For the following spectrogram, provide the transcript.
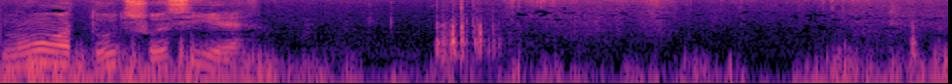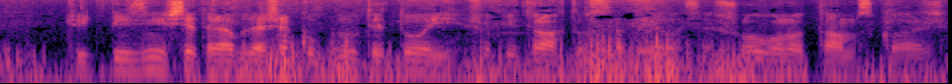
Ну, а тут щось є. Чуть пізніше треба буде ще купнути той, щоб і трактор садилося. Що воно там скаже?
